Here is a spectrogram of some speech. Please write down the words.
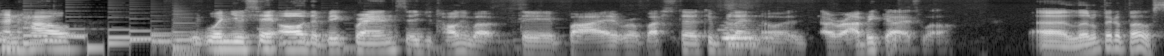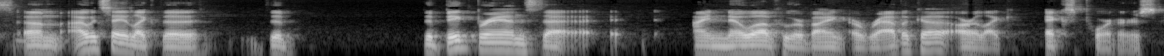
And how, when you say all the big brands that you're talking about, they buy Robusta to blend or Arabica as well? A little bit of both. Um, I would say like the the the big brands that I know of who are buying Arabica are like exporters.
